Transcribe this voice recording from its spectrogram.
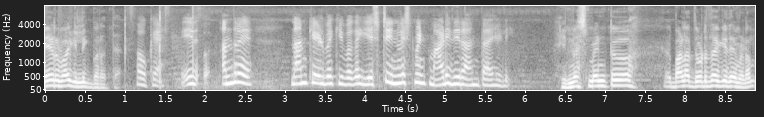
ನೇರವಾಗಿ ಇಲ್ಲಿಗೆ ಬರುತ್ತೆ. ಓಕೆ. ಅಂದರೆ ನಾನು ಕೇಳಬೇಕು ಇವಾಗ ಎಷ್ಟು ಇನ್ವೆಸ್ಟ್ಮೆಂಟ್ ಮಾಡಿದ್ದೀರಾ ಅಂತ ಹೇಳಿ? ಇನ್ವೆಸ್ಟ್ಮೆಂಟು ಭಾಳ ದೊಡ್ಡದಾಗಿದೆ ಮೇಡಮ್.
